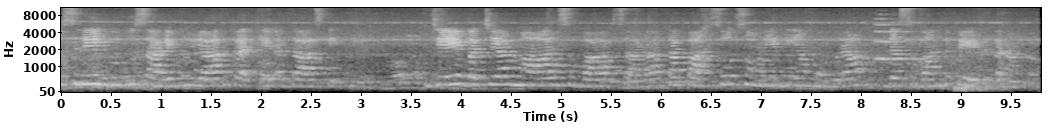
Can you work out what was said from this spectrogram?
ਉਸਨੇ ਗੁਰੂ ਸਾਹਿਬ ਨੂੰ ਯਾਦ ਕਰਕੇ ਅਰਦਾਸ ਕੀਤੀ। ਜੇ ਬਚਿਆ ਮਾਲ ਸਬਾਬ ਸਾਰਾ, ਤਾਂ 500 ਸੋਨੇ ਦੀਆਂ ਮੋਹਰਾਂ ਦਸਵੰਧ ਭੇਟ ਕਰਾਂਗਾ।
